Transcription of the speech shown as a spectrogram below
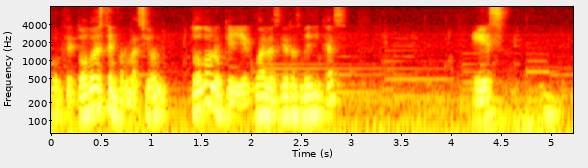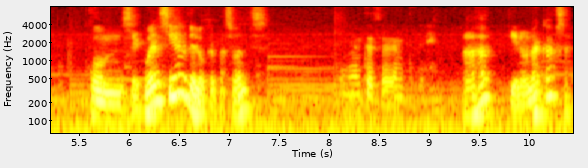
Porque toda esta información, todo lo que llegó a las guerras médicas, es consecuencia de lo que pasó antes. Un antecedente. Ajá, tiene una causa.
